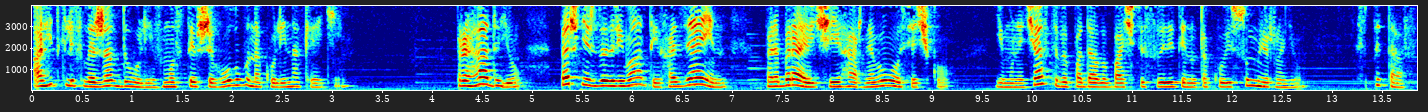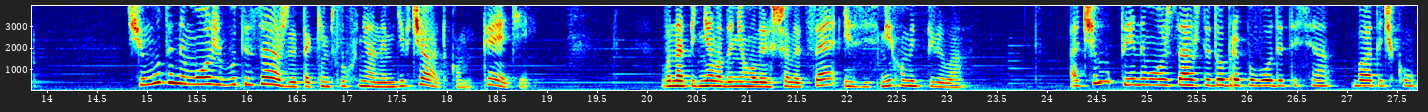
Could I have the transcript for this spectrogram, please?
а Гіткліф лежав долі, вмостивши голову на коліна Кеті. Пригадую, перш ніж задрімати, хазяїн, перебираючи їй гарне волосячко, йому не часто випадало бачити свою дитину такою сумирною, спитав Чому ти не можеш бути завжди таким слухняним дівчатком, Кеті? Вона підняла до нього лише лице і зі сміхом відповіла А чому ти не можеш завжди добре поводитися, батечку?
